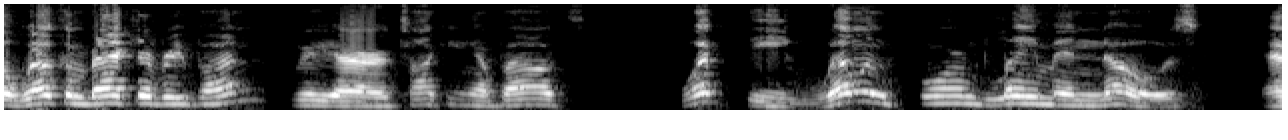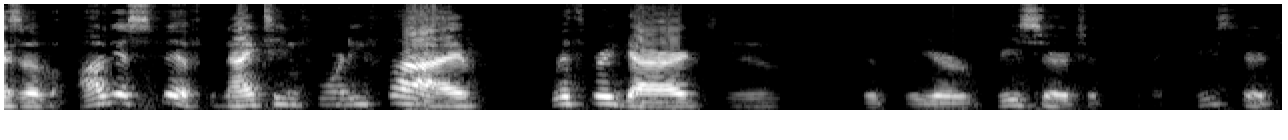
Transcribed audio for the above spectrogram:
Well, welcome back, everyone. We are talking about what the well informed layman knows as of August 5th, 1945, with regard to nuclear research, atomic research.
